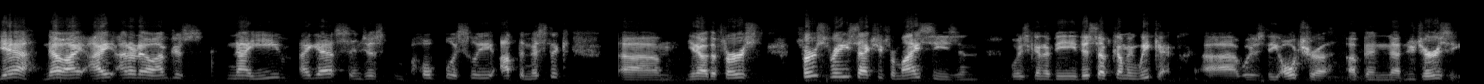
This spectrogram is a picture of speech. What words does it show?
Yeah. No, I, I, I don't know. I'm just naive, I guess, and just hopelessly optimistic. Um, you know, the first first race actually for my season was going to be this upcoming weekend. Uh, was the Ultra up in uh, New Jersey,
